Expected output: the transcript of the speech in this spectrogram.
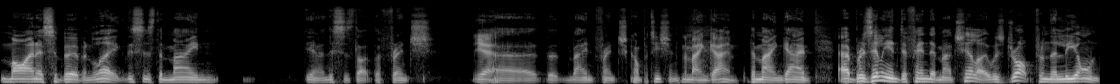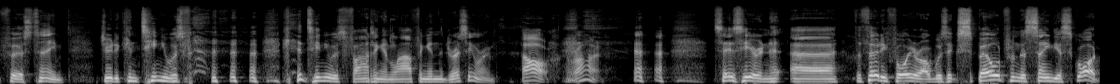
minor suburban league. This is the main, you know, this is like the French, Yeah, uh, the main French competition the main game. the main game. Uh, Brazilian defender Marcelo was dropped from the Lyon first team due to continuous continuous farting and laughing in the dressing room. Oh, right. It says here, in, uh, the 34 year old was expelled from the senior squad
